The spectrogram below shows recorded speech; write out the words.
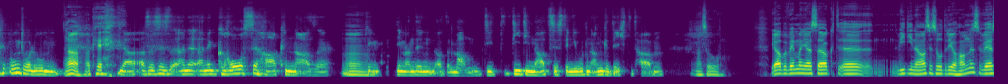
und Volumen. Ah, okay. Ja, also es ist eine, eine große Hakennase, ah. die, die man den, oder man, die, die die Nazis den Juden angedichtet haben. Ach so. Ja, aber wenn man ja sagt, äh, wie die Nase, so der Johannes, wäre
